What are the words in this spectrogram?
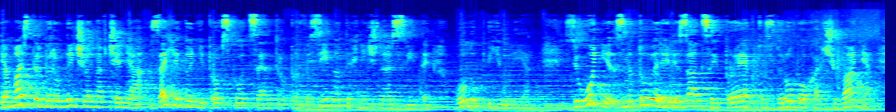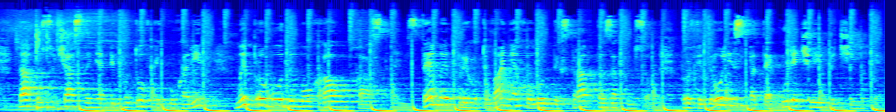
Я майстер виробничого навчання Західно-Дніпровського центру професійно-технічної освіти Голуб Юлія. Сьогодні з метою реалізації проєкту здорового харчування та осучаснення підготовки кухарів ми проводимо хаукаст з теми приготування холодних страв та закусок профітролі з пате курячої печінки.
